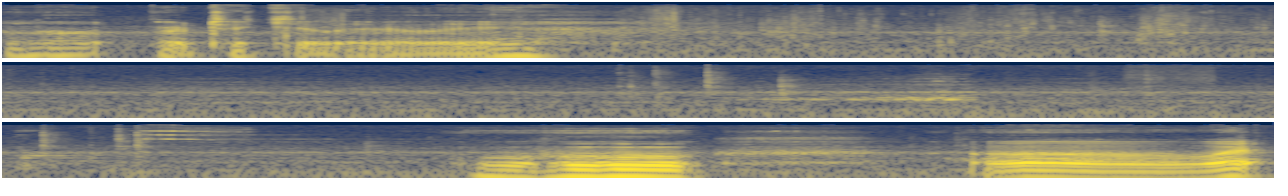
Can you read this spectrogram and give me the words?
Not particularly. Ooh. Oh, what?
